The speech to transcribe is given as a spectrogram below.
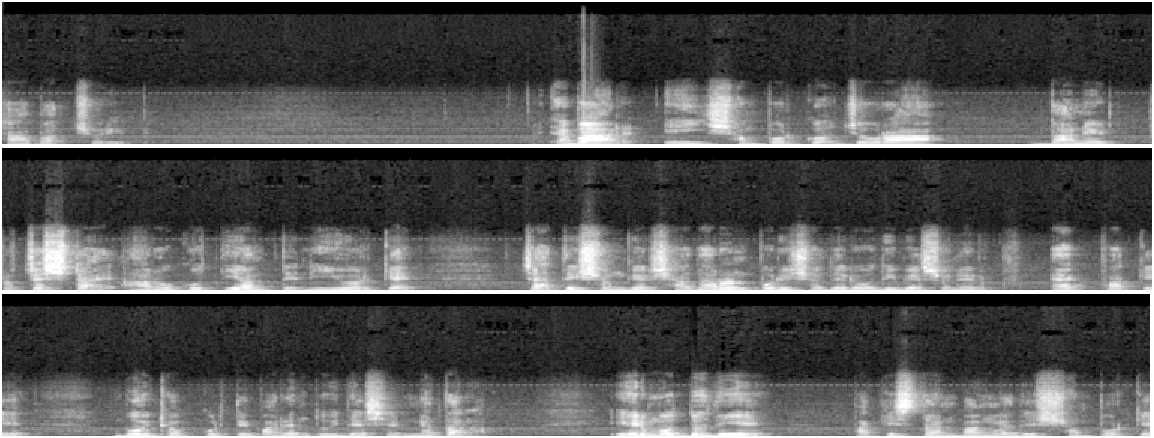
শাহবাজ শরীফ। এবার এই সম্পর্ক জোড়া দানের প্রচেষ্টায় আরও গতি আনতে নিউ ইয়র্কে জাতিসংঘের সাধারণ পরিষদের অধিবেশনের এক ফাঁকে বৈঠক করতে পারেন দুই দেশের নেতারা। এর মধ্য দিয়ে পাকিস্তান বাংলাদেশ সম্পর্কে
